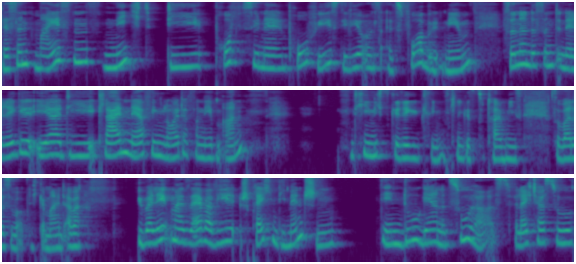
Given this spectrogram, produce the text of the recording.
Das sind meistens nicht die professionellen Profis, die wir uns als Vorbild nehmen, sondern das sind in der Regel eher die kleinen, nervigen Leute von nebenan, die nichts geregelt kriegen. Das klingt jetzt total mies. So war das überhaupt nicht gemeint. Aber überleg mal selber, wie sprechen die Menschen, denen du gerne zuhörst. Vielleicht hörst du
